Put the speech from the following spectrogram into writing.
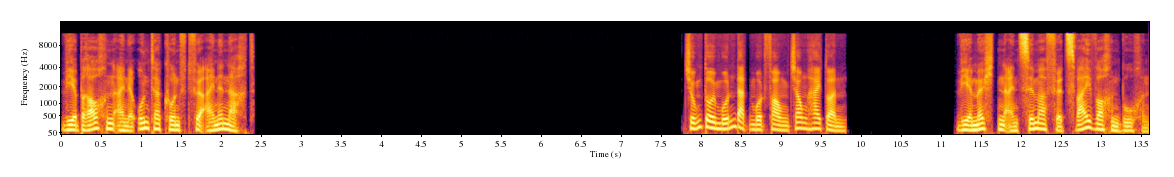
Wir brauchen eine Unterkunft für eine Nacht. Chúng tôi muốn đặt một phòng trong hai tuần. Wir möchten ein Zimmer für zwei Wochen buchen.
